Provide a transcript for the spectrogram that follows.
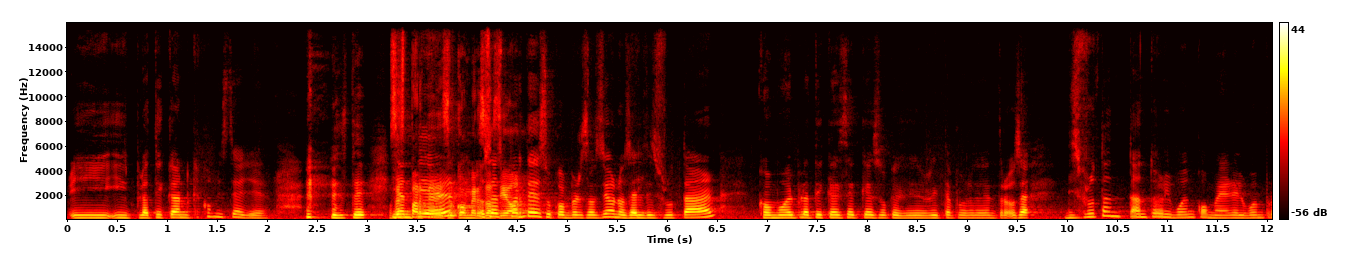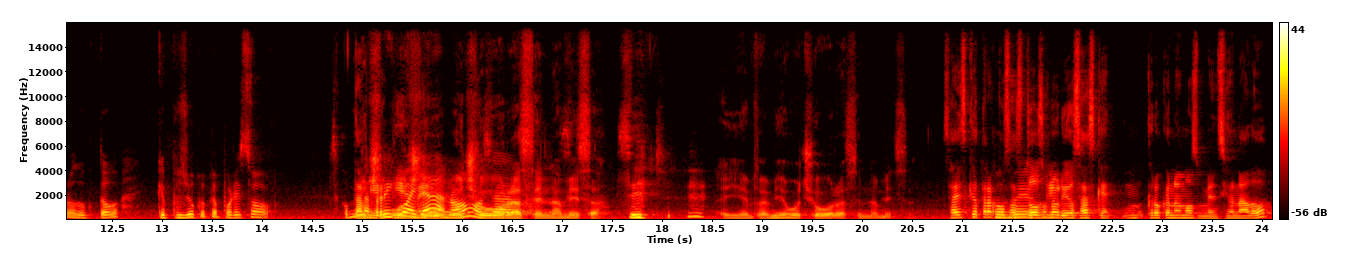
y, y platican, ¿qué comiste ayer? Este, O sea, y es parte de su O sea, conversación. es parte de su conversación, o sea, el disfrutar, como él platica ese queso que se irrita por dentro, o sea, disfrutan tanto el buen comer, el buen producto, que pues yo creo que por eso se come tan rico allá, ¿no? Ocho O sea, horas en la mesa. Sí. Ahí en familia, ocho horas en la mesa. ¿Sabes qué otra cosa? Dos gloriosas que creo que no hemos mencionado.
